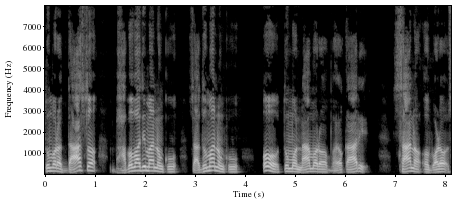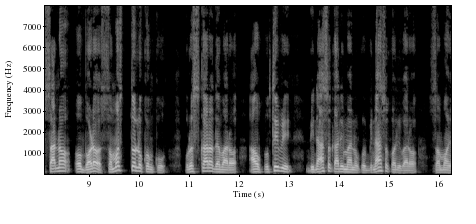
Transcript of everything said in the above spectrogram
ତୁମର ଦାସ ଭାବବାଦୀମାନଙ୍କୁ ସାଧୁମାନଙ୍କୁ ଓ ତୁମ ନାମର ଭୟକାରୀ ସାନ ଓ ବଡ଼ ସାନ ଓ ବଡ଼ ସମସ୍ତ ଲୋକଙ୍କୁ ପୁରସ୍କାର ଦେବାର ଆଉ ପୃଥିବୀ ବିନାଶକାରୀମାନଙ୍କୁ ବିନାଶ କରିବାର ସମୟ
